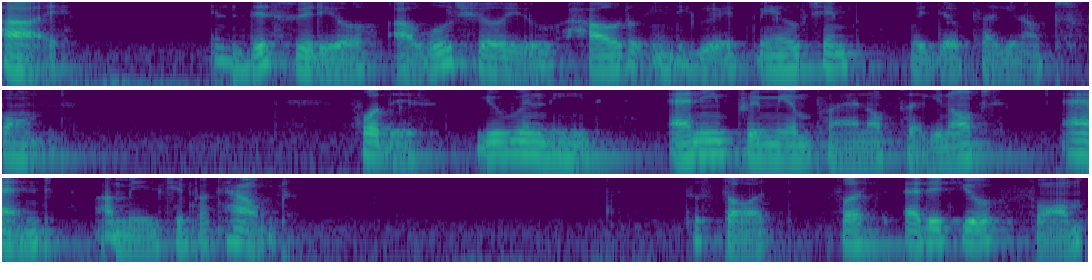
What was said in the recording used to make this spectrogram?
Hi, in this video I will show you how to integrate MailChimp with your PluginOps forms. For this you will need any premium plan of PluginOps and a MailChimp account. To start, first edit your form,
